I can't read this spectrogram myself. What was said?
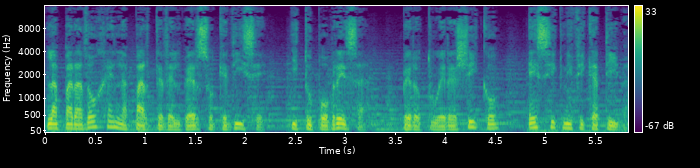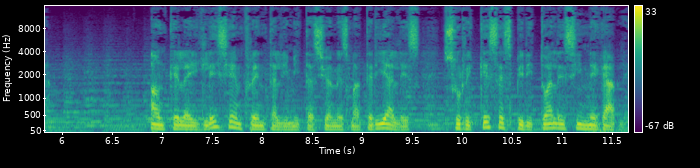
La paradoja en la parte del verso que dice, y tu pobreza, pero tú eres rico, es significativa. Aunque la iglesia enfrenta limitaciones materiales, su riqueza espiritual es innegable.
